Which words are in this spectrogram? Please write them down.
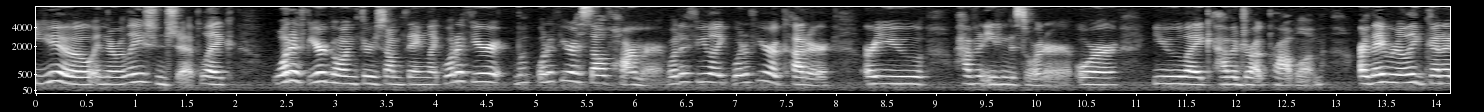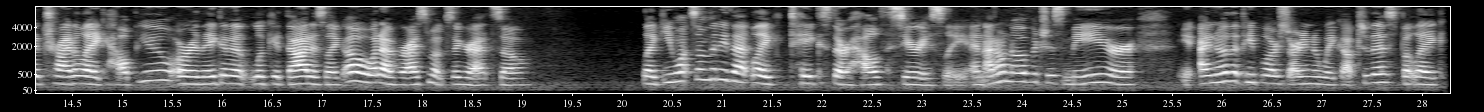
you in the relationship? Like what if you're going through something? Like what if you're what if you're a self-harmer? What if you like what if you're a cutter or you have an eating disorder or you like have a drug problem? Are they really to try to like help you or are they to look at that as like, "Oh, whatever, I smoke cigarettes, so like you want somebody that like takes their health seriously. And I don't know if it's just me or I know that people are starting to wake up to this, but like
